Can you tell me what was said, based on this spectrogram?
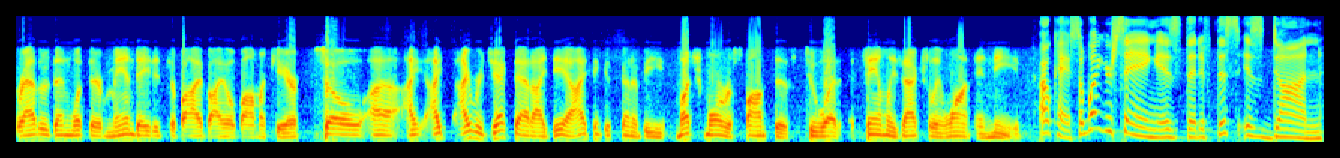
rather than what they're mandated to buy by Obamacare. So uh, I, I, I reject that idea. I think it's going to be much more responsive to what families actually want and need. Okay, so what you're saying is that if this is done,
